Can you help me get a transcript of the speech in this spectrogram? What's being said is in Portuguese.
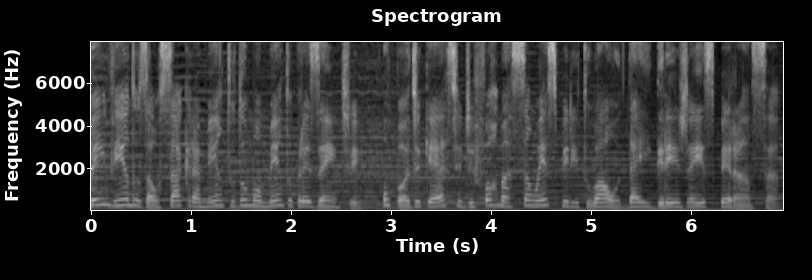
Bem-vindos ao Sacramento do Momento Presente, o podcast de formação espiritual da Igreja Esperança.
